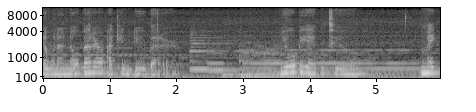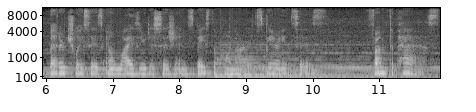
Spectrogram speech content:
and when I know better, I can do better. You'll be able to make better choices and wiser decisions based upon our experiences from the past.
